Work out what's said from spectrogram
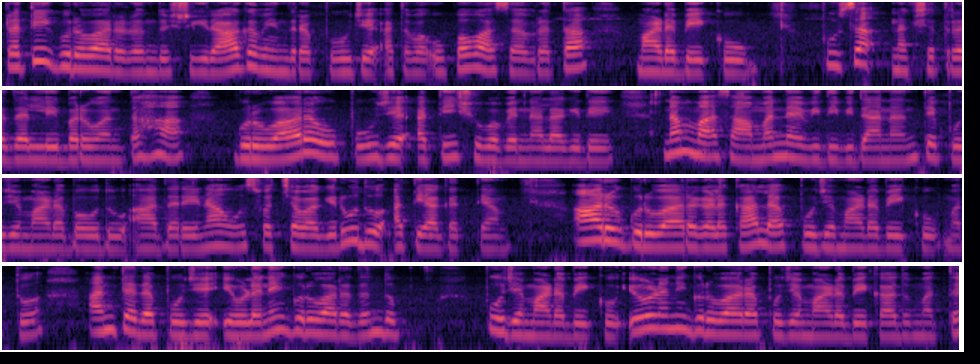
ಪ್ರತಿ ಗುರುವಾರರಂದು ಶ್ರೀ ರಾಘವೇಂದ್ರ ಪೂಜೆ ಅಥವಾ ಉಪವಾಸ ವ್ರತ ಮಾಡಬೇಕು. ಪುಸ ನಕ್ಷತ್ರದಲ್ಲಿ ಬರುವಂತಹ ಗುರುವಾರವು ಪೂಜೆ ಅತಿ ಶುಭವೆನ್ನಲಾಗಿದೆ. ನಮ್ಮ ಸಾಮಾನ್ಯ ವಿಧಿ ವಿಧಾನದಂತೆ ಪೂಜೆ ಮಾಡಬಹುದು. ಆದರೆ ನಾವು ಸ್ವಚ್ಛವಾಗಿರುವುದು ಅತಿ ಅಗತ್ಯ. ಆರು ಗುರುವಾರಗಳ ಕಾಲ ಪೂಜೆ ಮಾಡಬೇಕು ಮತ್ತು ಅಂತ್ಯದ ಪೂಜೆ ಏಳನೇ ಗುರುವಾರದಂದು ಪೂಜೆ ಮಾಡಬೇಕು. ಏಳನೇ ಗುರುವಾರ ಪೂಜೆ ಮಾಡಬೇಕಾದ ಮತ್ತು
